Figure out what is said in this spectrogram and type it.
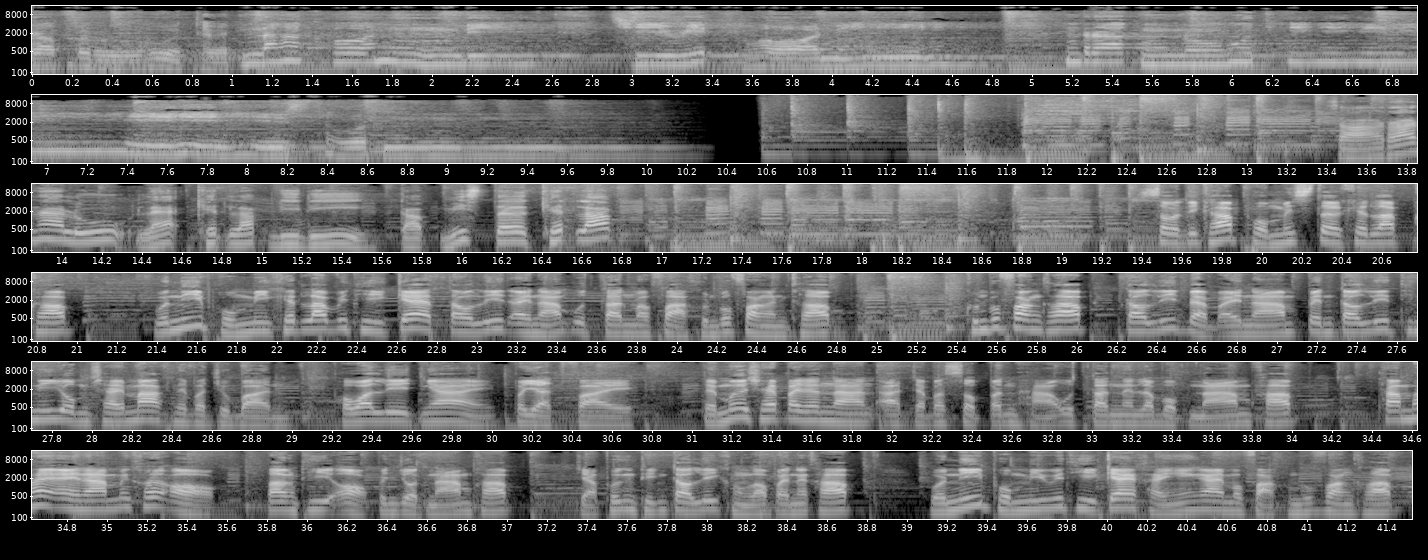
รับรู้เถิดนะคนดี ชีวิตพอนี้ รักหนูที่สุด สาระน่ารู้และเคล็ดลับดีๆ กับมิสเตอร์เคล็ดลับ สวัสดีครับ ผมมิสเตอร์เคล็ดลับครับ วันนี้ผมมีเคล็ดลับวิธีแก้เตารีดไอน้ำอุดตันมาฝากคุณผู้ฟังกันครับ คุณผู้ฟังครับเตารีดแบบไอ้น้ำเป็นเตารีดที่นิยมใช้มากในปัจจุบัน เพราะว่ารีดง่าย ประหยัดไฟ แต่เมื่อใช้ไปนานๆอาจจะประสบปัญหาอุดตันในระบบน้ำครับทำให้ไอ้น้ำไม่ค่อยออก บางทีออกเป็นหยดน้ำครับอย่าเพิ่งทิ้งเตารีดของเราไปนะครับ วันนี้ผมมีวิธีแก้ไขง่ายๆมาฝากคุณผู้ฟังครับ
